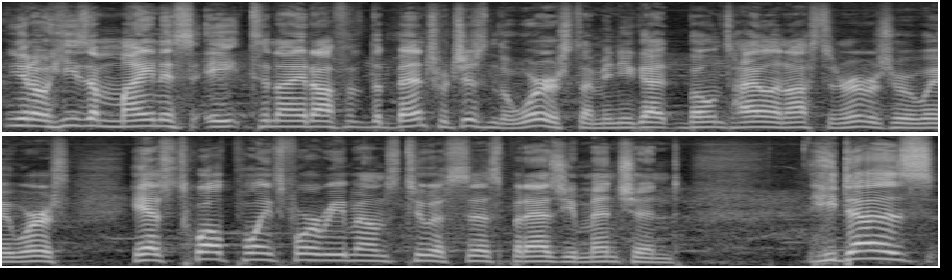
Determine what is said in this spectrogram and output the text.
you know, he's a minus eight tonight off of the bench, which isn't the worst. I mean, you got Bones Hyland, Austin Rivers, who are way worse. He has 12 points, four rebounds, two assists. But as you mentioned, he does.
